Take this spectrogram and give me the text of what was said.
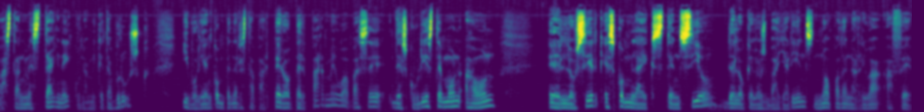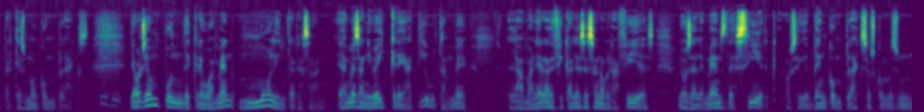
bastant més tècnic, una miqueta brusc, i volien comprendre aquesta part. Però per part meva va ser descobrir este món on el eh, circ és com la extensió de lo que els ballarins no poden arribar a fer, perquè és molt complex. Uh -huh. Llavors hi ha un punt de creuament molt interessant, i a més a nivell creatiu també, la manera de ficar les escenografies, els elements de circ, o sigui, ben complexos, com és un,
